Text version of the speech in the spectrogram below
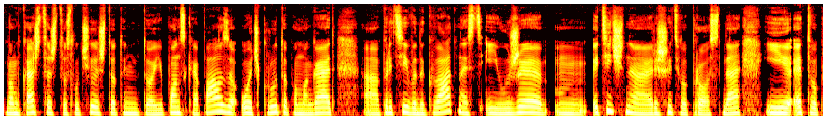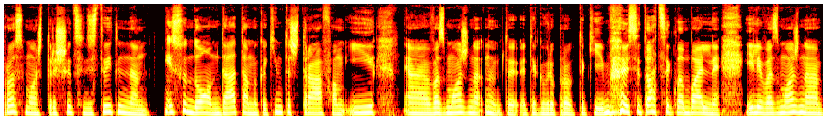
вам кажется, что случилось что-то не то. Японская пауза очень круто помогает а, прийти в адекватность и уже м, этично решить вопрос. Да? И этот вопрос может решиться действительно и судом, да, там, и каким-то штрафом, и, э, возможно, ну, это, это я говорю про такие ситуации глобальные, или, возможно,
